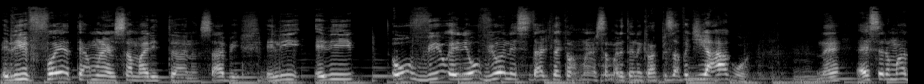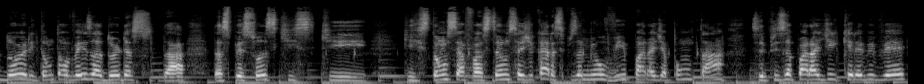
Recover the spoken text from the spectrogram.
ele foi até a mulher samaritana, sabe? Ele, ele ouviu, ele ouviu a necessidade daquela mulher samaritana que ela precisava de água, né? Essa era uma dor. Então, talvez a dor das, da- das pessoas que, que, que estão se afastando seja, cara, você precisa me ouvir, parar de apontar. Você precisa parar de querer viver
